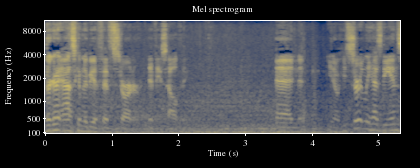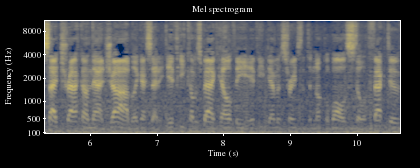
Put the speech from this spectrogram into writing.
They're going to ask him to be a fifth starter if he's healthy. And, you know, he certainly has the inside track on that job. Like I said, if he comes back healthy, if he demonstrates that the knuckleball is still effective,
